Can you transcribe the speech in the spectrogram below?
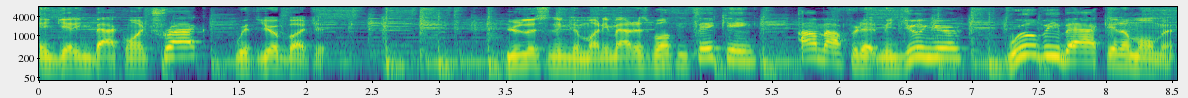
and getting back on track with your budget. You're listening to Money Matters Wealthy Thinking. I'm Alfred Edmond Jr. We'll be back in a moment.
